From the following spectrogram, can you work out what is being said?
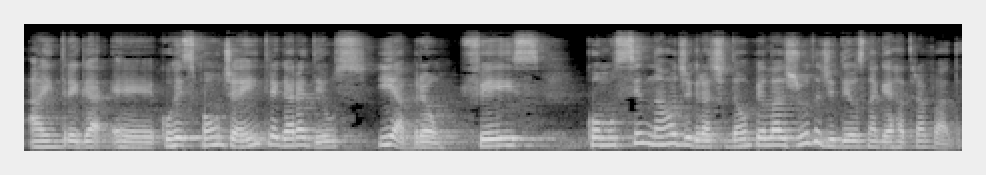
a entregar, é, corresponde a entregar a Deus, e Abrão fez como sinal de gratidão pela ajuda de Deus na guerra travada.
